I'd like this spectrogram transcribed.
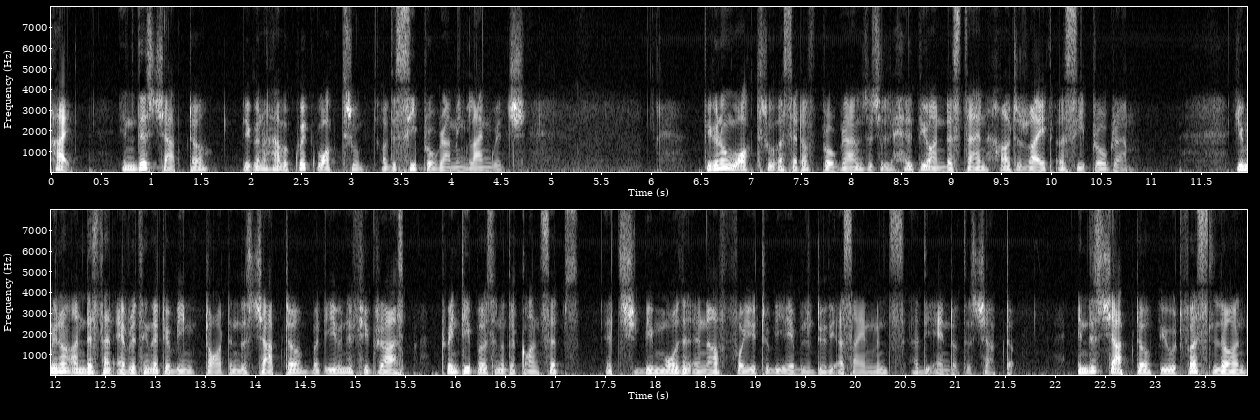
Hi, in this chapter we're going to have a quick walkthrough of the C programming language. We're going to walk through a set of programs which will help you understand how to write a C program. You may not understand everything that you're being taught in this chapter, but even if you grasp 20% of the concepts, it should be more than enough for you to be able to do the assignments at the end of this chapter. In this chapter, we would first learn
